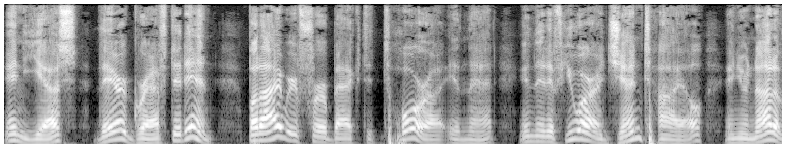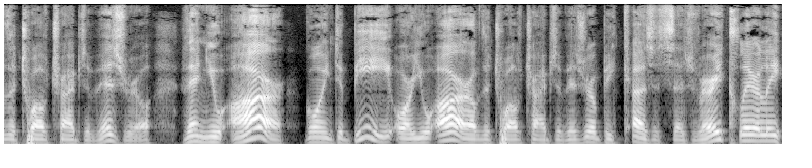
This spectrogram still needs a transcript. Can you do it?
And yes, they are grafted in. But I refer back to Torah in that, in that if you are a Gentile and you're not of the 12 tribes of Israel, then you are going to be, or you are of the 12 tribes of Israel, because it says very clearly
